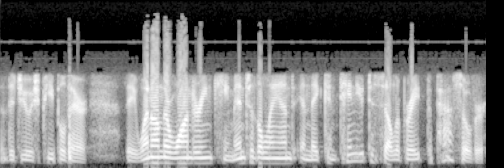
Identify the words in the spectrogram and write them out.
the Jewish people there. They went on their wandering, came into the land, and they continued to celebrate the Passover.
